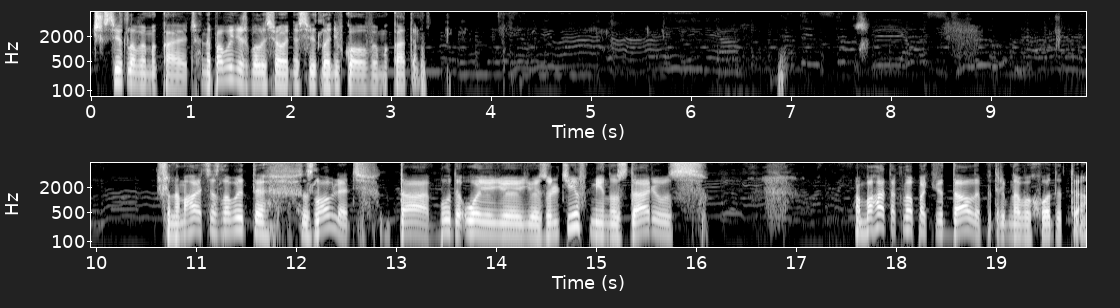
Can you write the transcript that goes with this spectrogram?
Чи світло вимикають? Не повинні ж були сьогодні світло ні в кого вимикати. Що намагаються зловити, зловлять? Да, буде. Ой-ой-ой, з ультів, мінус Даріус. Багато кнопок віддали, потрібно виходити.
